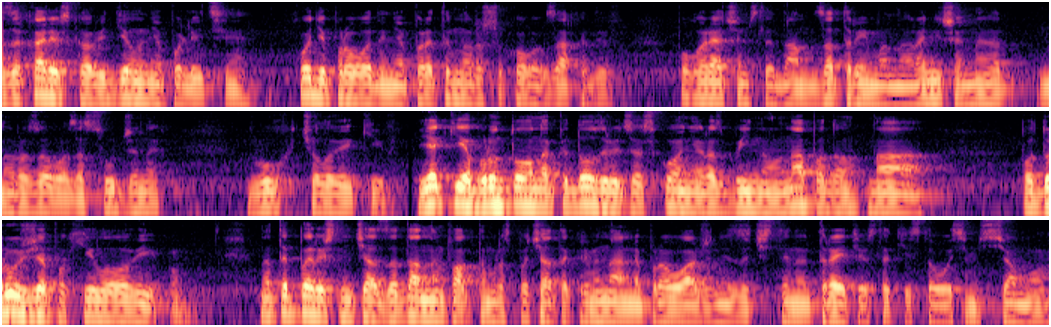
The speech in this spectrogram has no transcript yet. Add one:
Захарівського відділення поліції в ході проведення оперативно-розшукових заходів по гарячим слідам затримано раніше неодноразово засуджених двох чоловіків, які обґрунтовано підозрюються в скоєнні розбійного нападу на подружжя похилого віку. На теперішній час за даним фактом розпочато кримінальне провадження за частиною 3 статті 187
